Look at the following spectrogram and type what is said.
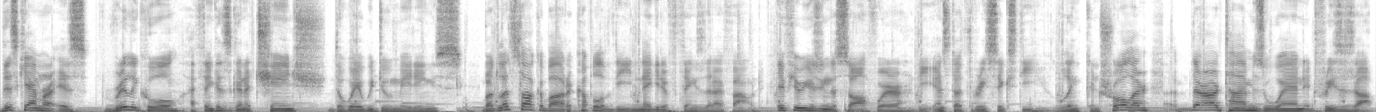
This camera is really cool. I think it's gonna change the way we do meetings. But let's talk about a couple of the negative things that I found. If you're using the software, the Insta360 Link controller, uh, there are times when it freezes up.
